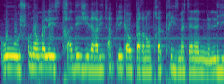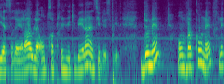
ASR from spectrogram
وشكون هما لي استراتيجي اللي غادي تابليكاو باغ لونتربريز مثلا اللي هي صغيره ولا اونتربريز اللي كبيره انسي دو سويت دو ميم اون فا كونيتر لي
